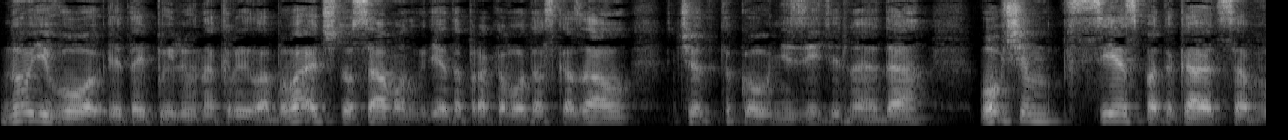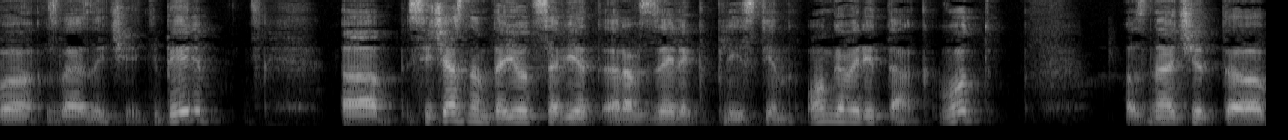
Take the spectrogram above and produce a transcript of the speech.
но его этой пылью накрыло. Бывает, что сам он где-то про кого-то сказал, что-то такое унизительное, да. В общем, все спотыкаются в злоязычии. Теперь, э, сейчас нам дает совет Равзелик Плистин. Он говорит так, вот, значит, э,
